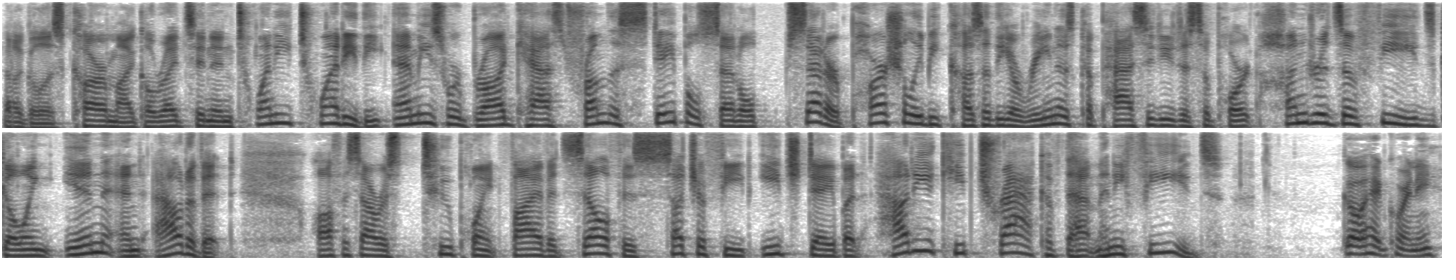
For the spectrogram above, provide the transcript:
Douglas Carmichael writes in In 2020, the Emmys were broadcast from the Staples Center partially because of the arena's capacity to support hundreds of feeds going in and out of it. Office Hours 2.5 itself is such a feat each day, but how do you keep track of that many feeds? Go ahead, Courtney.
